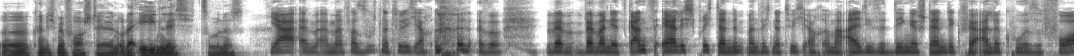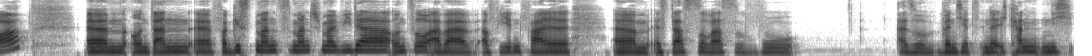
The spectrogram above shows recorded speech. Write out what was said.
Äh, könnte ich mir vorstellen. Oder ähnlich zumindest. Ja, ähm, äh, man versucht natürlich auch, also wenn, wenn man jetzt ganz ehrlich spricht, dann nimmt man sich natürlich auch immer all diese Dinge ständig für alle Kurse vor. Ähm, und dann äh, vergisst man es manchmal wieder und so. Aber auf jeden Fall ähm, ist das sowas, wo also wenn ich jetzt, ne, ich kann nicht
